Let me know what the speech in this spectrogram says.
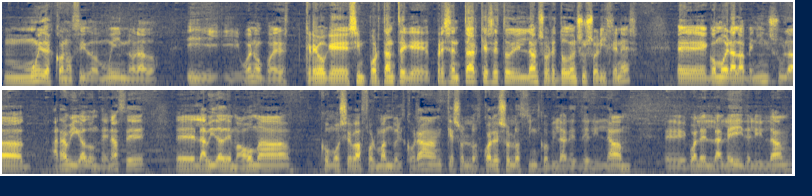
muy desconocidos, muy ignorados. Y, bueno, pues creo que es importante que presentar qué es esto del Islam, sobre todo en sus orígenes, eh, cómo era la península arábiga donde nace, eh, la vida de Mahoma, cómo se va formando el Corán, qué son los, cuáles son los cinco pilares del Islam, eh, cuál es la ley del Islam,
